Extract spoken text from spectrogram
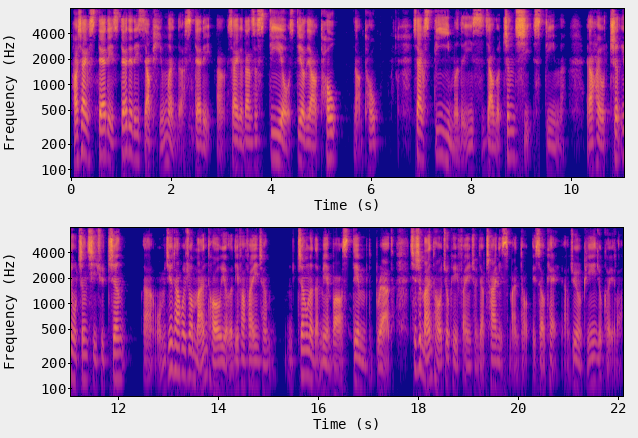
好，下一个 steady，steady 的意思叫平稳的，steady 啊。下一个单词 steal，steal 的叫偷啊偷。下一个 steam 的意思叫做蒸汽，steam。然后还有蒸，用蒸汽去蒸啊。我们经常会说馒头，有的地方翻译成。蒸了的面包，steamed bread，其实馒头就可以翻译成叫 Chinese 馒头，it's OK 啊，就用拼音就可以了。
